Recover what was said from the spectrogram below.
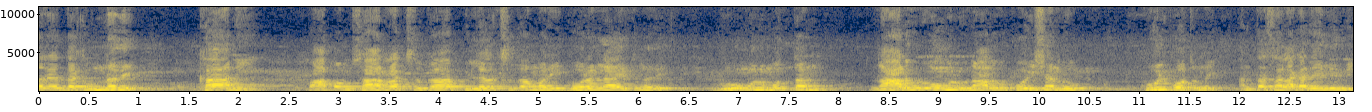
తరగతి దాకా ఉన్నది. కానీ పాపం సార్లక్సుక పిల్లలక్సుక పిల్లలకు మరీ ఘోరంగా అవుతున్నది. రూములు మొత్తం నాలుగు రూములు నాలుగు పొజిషన్లు కూలిపోతున్నాయి. అంత సలక తేలింది.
